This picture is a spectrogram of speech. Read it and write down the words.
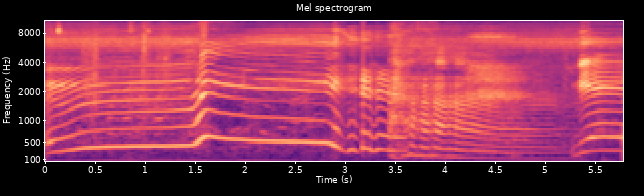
¡Uy! Bien.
